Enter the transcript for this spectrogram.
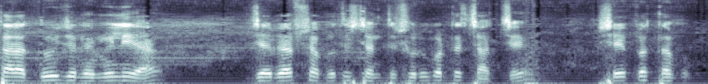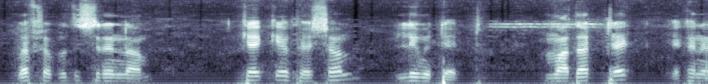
তারা দুইজনে মিলিয়া যে ব্যবসা প্রতিষ্ঠানটি শুরু করতে চাচ্ছে, সেই ব্যবসা প্রতিষ্ঠানের নাম K K Fashion Limited, Mother Tech, এখানে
